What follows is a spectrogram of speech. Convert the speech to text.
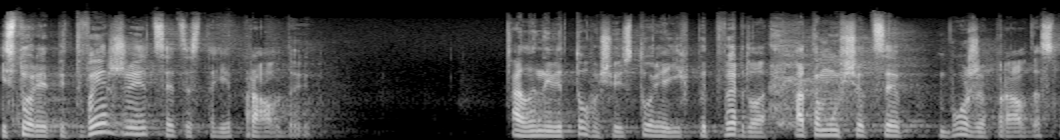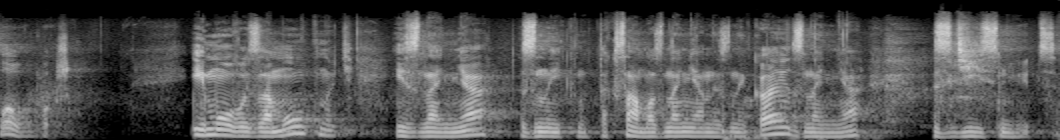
Історія підтверджує це, це стає правдою. Але не від того, що історія їх підтвердила, а тому, що це Божа правда, Слово Боже. І мови замовкнуть, і знання зникнуть. Так само знання не зникають, знання здійснюються.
